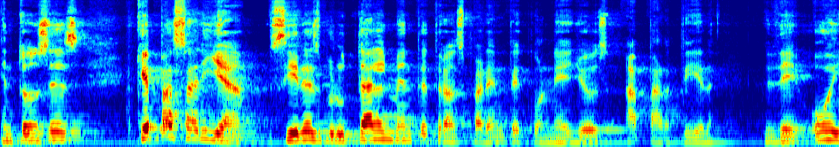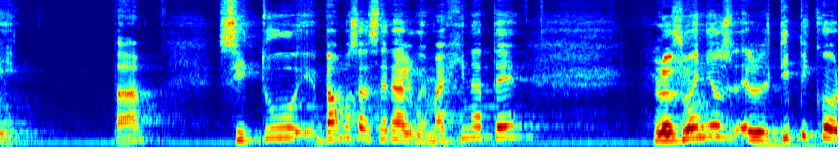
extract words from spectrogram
Entonces, ¿qué pasaría si eres brutalmente transparente con ellos a partir de hoy? Si tú, vamos a hacer algo, imagínate los dueños, el típico,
